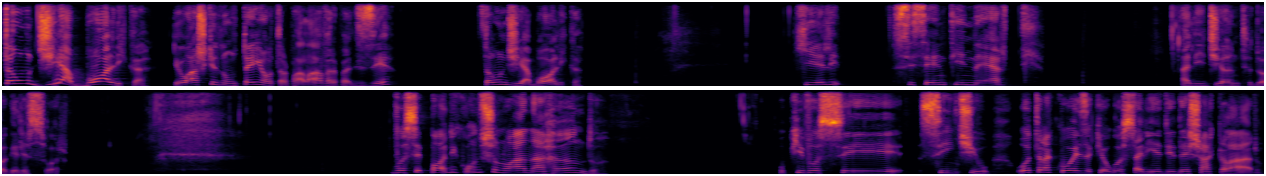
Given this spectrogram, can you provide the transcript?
tão diabólica, eu acho que não tem outra palavra para dizer, tão diabólica, que ele se sente inerte ali diante do agressor. Você pode continuar narrando o que você sentiu. Outra coisa que eu gostaria de deixar claro:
